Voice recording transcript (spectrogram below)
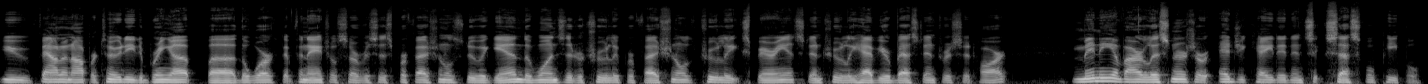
you found an opportunity to bring up uh, the work that financial services professionals do again, the ones that are truly professional, truly experienced, and truly have your best interests at heart. Many of our listeners are educated and successful people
